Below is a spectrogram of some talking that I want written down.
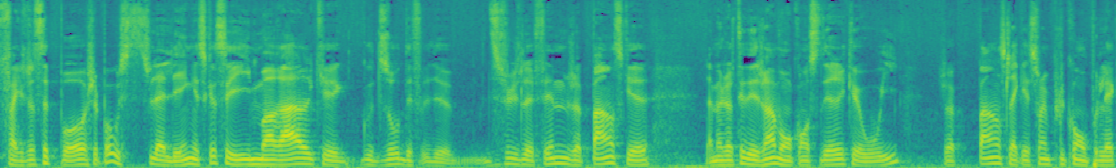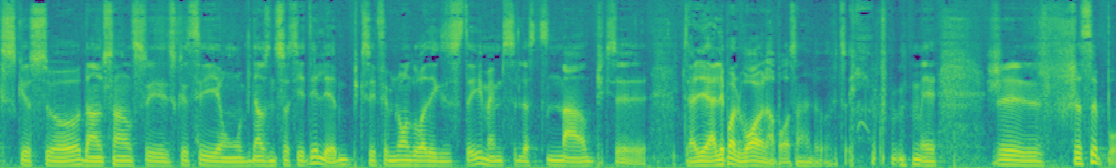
Fait que je sais pas, je sais pas où si tu la ligne. Est-ce que c'est immoral que Guzzo diffuse le film? Je pense que la majorité des gens vont considérer que oui. Je pense que la question est plus complexe que ça, dans le sens, est-ce que c'est, on vit dans une société libre, puis que ces films-là ont le droit d'exister, même si c'est de la style marde, puis que c'est, allez, allez pas le voir, là, en passant, là. Mais, je, je sais pas,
